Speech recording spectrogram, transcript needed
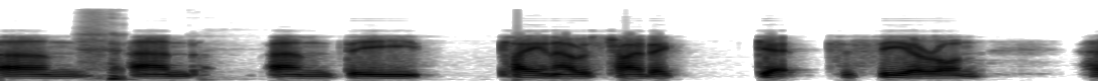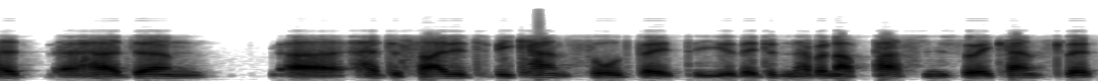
um, and and the plane I was trying to get to see her on had had um, uh, had decided to be cancelled. They they didn't have enough passengers, so they cancelled it.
